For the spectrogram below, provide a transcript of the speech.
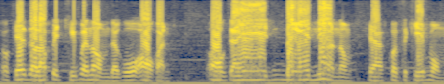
โอเคเดี๋ยวเราปิดคลิปไปหน่อมเดี๋ยวกูออกก่อน ออกจากเดนนี่ก่อนหน่อมแค่กดสกิปผม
